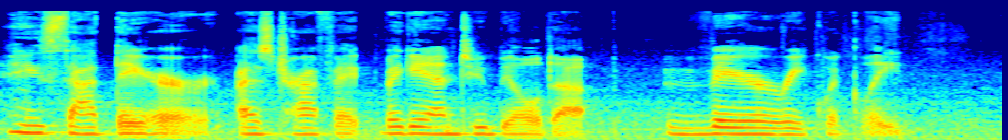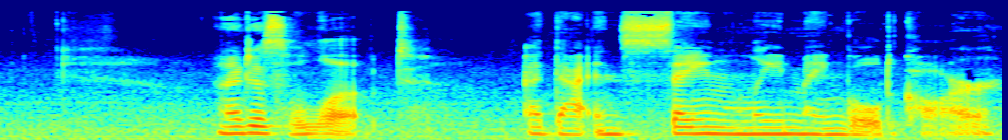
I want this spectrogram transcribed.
He sat there as traffic began to build up very quickly. And I just looked at that insanely mangled car.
